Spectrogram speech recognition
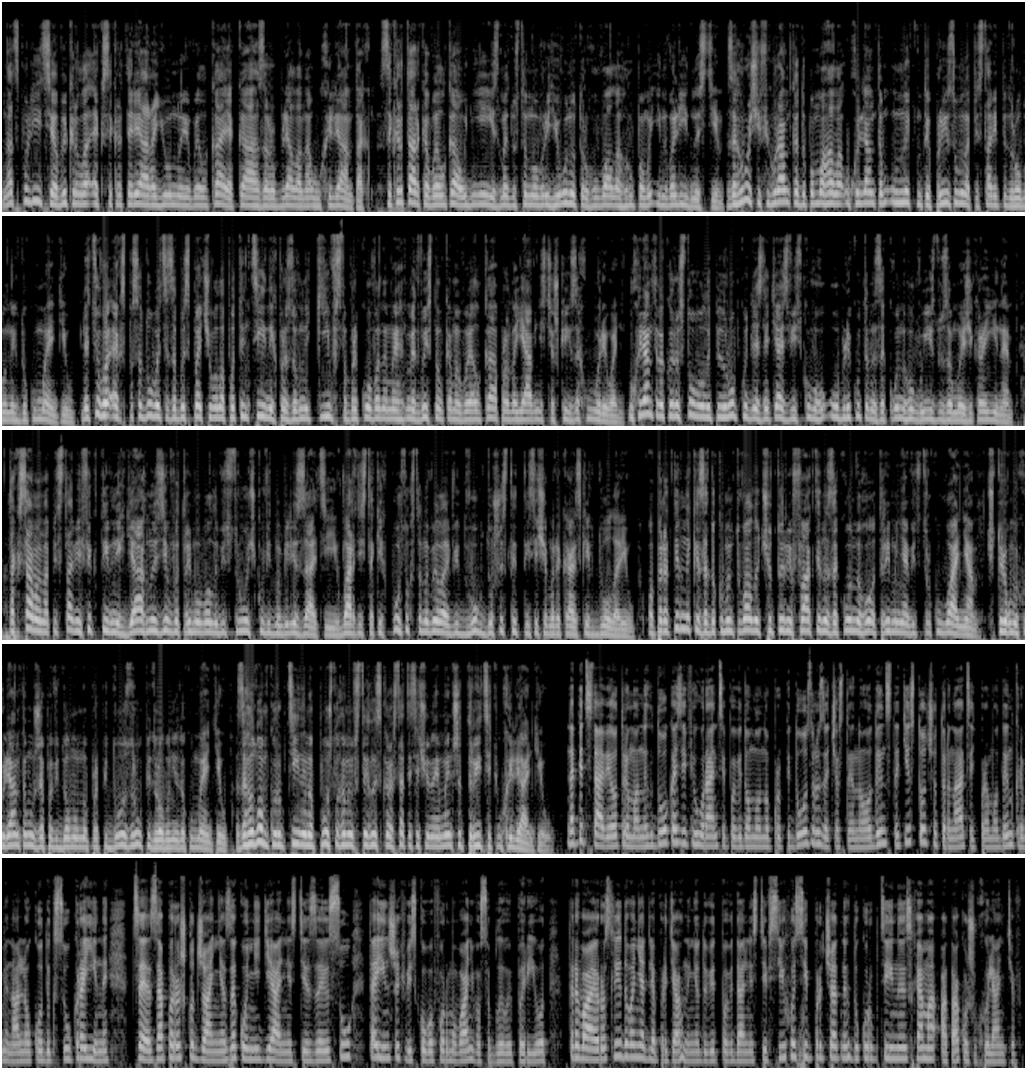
Нацполіція викрила екс-секретаря районної ВЛК, яка заробляла на ухилянтах. Секретарка ВЛК однієї з медустанов регіону торгувала групами інвалідності. За гроші фігурантка допомагала ухилянтам уникнути призову на підставі підроблених документів. Для цього екс-посадовиця забезпечувала потенційних призовників сфабрикованими медвисновками ВЛК про наявність тяжких захворювань. Ухилянти використовували підробку для зняття з військового обліку та незаконного виїзду за межі країни. Так само на підставі фіктивних діагнозів отримували відстрочку від мобілізації. Вартість таких послуг становила від 2 до 6 тисяч американських доларів. Оперативники задокументували чотири факти незаконного отримання відстрокування. Чотирьом ухилянтам уже повідомлено про підозру у підробленні документів. Загалом корупційними послугами встигли скористатися щонайменше 30 ухилянтів. На підставі отриманих доказів фігуранці повідомлено про підозру за частиною 1 статті 114 прим. 1 Кримінального кодексу України. Це за перешкоджання законній діяльності ЗСУ та інших військових формувань в особливий період. Триває розслідування для притягнення до відповідальності всіх осіб, причетних до корупційної схеми, а також ухилянтів.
